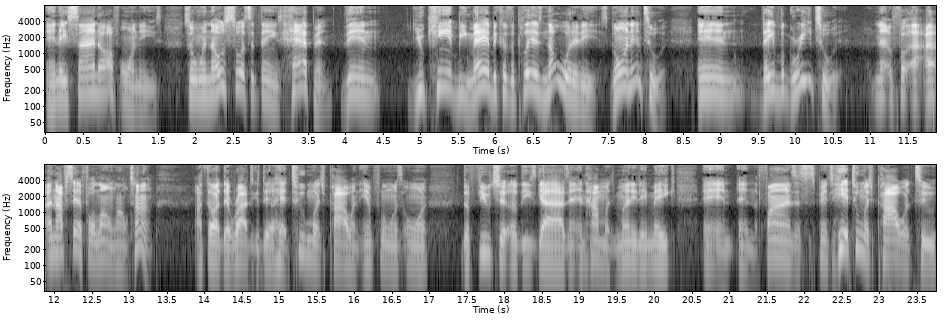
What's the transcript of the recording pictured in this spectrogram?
And they signed off on these. So when those sorts of things happen, then you can't be mad because the players know what it is going into it. And they've agreed to it. Now, for, I, and I've said for a long, long time, I thought that Roger Goodell had too much power and influence on the future of these guys and, and how much money they make and and the fines and suspension. He had too much power to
